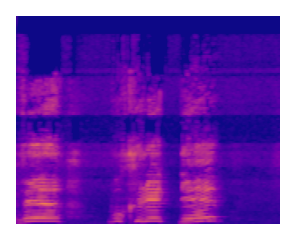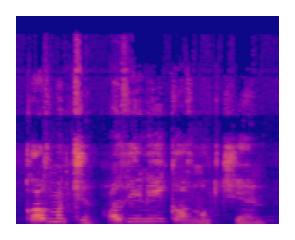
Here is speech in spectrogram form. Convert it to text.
Ve bu kürek de kazmak için. Hazineyi kazmak için.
